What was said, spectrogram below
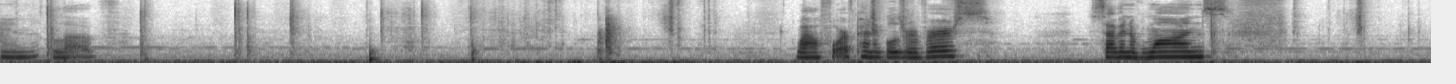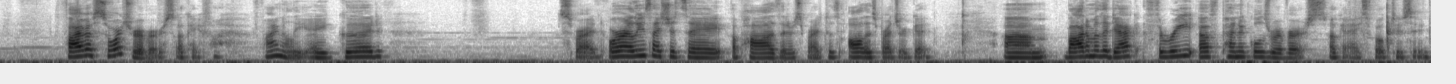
in love. Wow, Four of Pentacles reverse, Seven of Wands, Five of Swords reverse. Okay, finally, a good spread. Or at least I should say a positive spread because all the spreads are good. Um, bottom of the deck, Three of Pentacles reverse. Okay, I spoke too soon.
